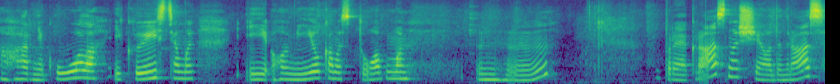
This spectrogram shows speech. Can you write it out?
гарні кола і кистями, і гомілками, стопами. Угу. Прекрасно, ще один раз.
